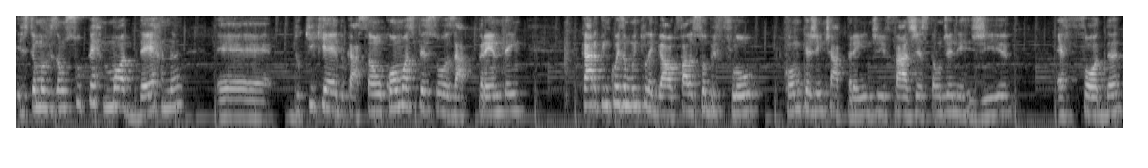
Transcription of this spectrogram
Eles têm uma visão super moderna é, do que, que é educação, como as pessoas aprendem. Cara, tem coisa muito legal que fala sobre flow, como que a gente aprende faz gestão de energia. É foda,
